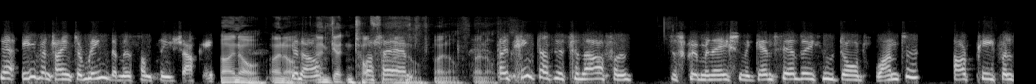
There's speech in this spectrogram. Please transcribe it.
Yeah, even trying to ring them is something shocking. I know, I know, You know, and getting tougher. but, I um, know, I know, I know. I think that it's an awful discrimination against the elderly who don't want it, or people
